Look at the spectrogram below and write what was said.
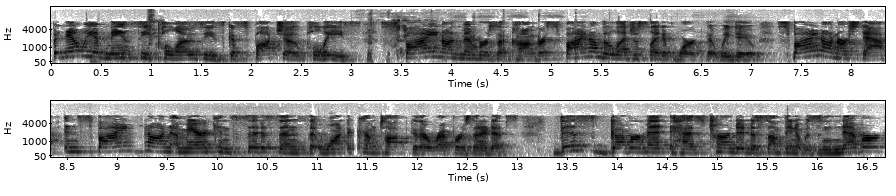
but now we have Nancy Pelosi's gazpacho police spying on members of Congress, spying on the legislative work that we do, spying on our staff, and spying on American citizens that want to come talk to their representatives. This government has turned into something it was never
